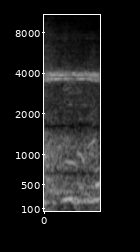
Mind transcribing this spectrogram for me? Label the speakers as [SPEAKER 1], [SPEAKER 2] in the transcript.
[SPEAKER 1] even more.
